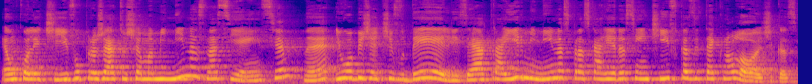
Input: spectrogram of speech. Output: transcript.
É um coletivo, o projeto chama Meninas na Ciência, né? E o objetivo deles é atrair meninas para as carreiras científicas e tecnológicas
